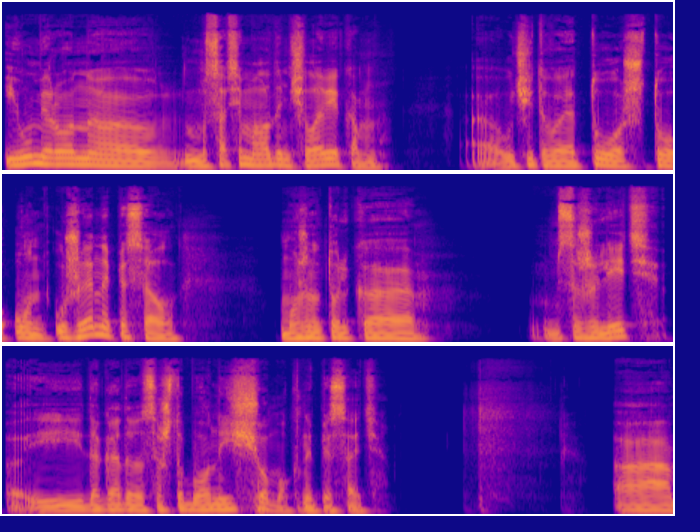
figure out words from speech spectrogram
И умер он э, совсем молодым человеком. Э, Учитывая то, что он уже написал, можно только сожалеть э, и догадываться, чтобы он еще мог написать. А,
